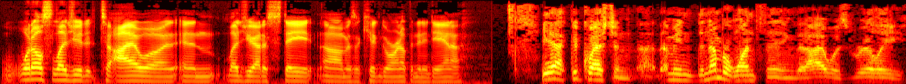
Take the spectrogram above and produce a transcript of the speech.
What else led you to, to Iowa and led you out of state um, as a kid growing up in Indiana? Yeah, good question. Uh, I mean, the number one thing that I was really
